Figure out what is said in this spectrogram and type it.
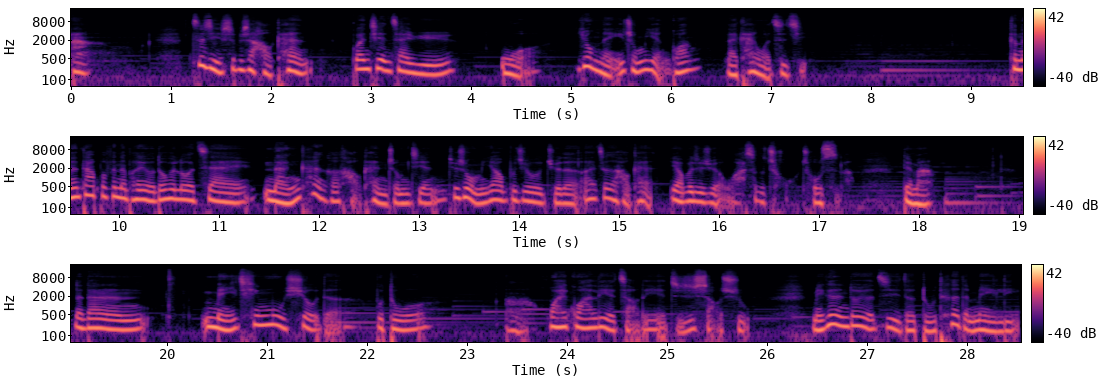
啊，自己是不是好看，关键在于我用哪一种眼光来看我自己。可能大部分的朋友都会落在难看和好看中间，就是我们要不就觉得哎这个好看，要不就觉得哇这个丑丑死了，对吗？那当然眉清目秀的不多啊，歪瓜裂枣的也只是少数。每个人都有自己的独特的魅力，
